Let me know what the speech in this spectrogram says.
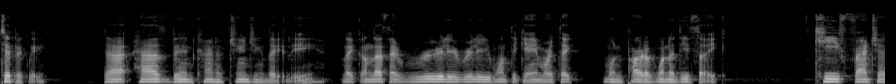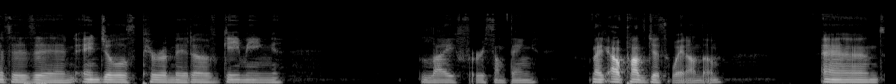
Typically, that has been kind of changing lately. Like unless I really, really want the game, or it's like one part of one of these like key franchises in Angel's Pyramid of Gaming life or something. Like I'll probably just wait on them. And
